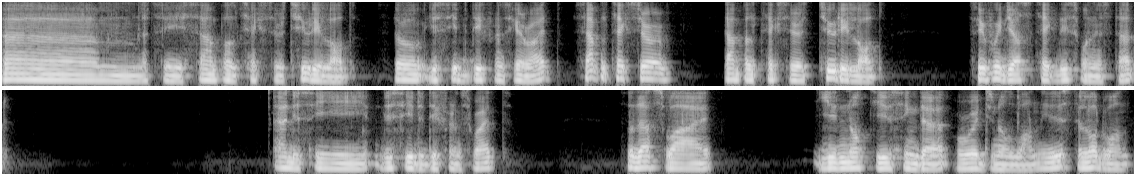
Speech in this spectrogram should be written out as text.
Um, let's see, sample texture 2D load. So you see the difference here, right? Sample texture, sample texture 2D load. So if we just take this one instead, and you see you see the difference right so that's why you're not using the original one, you use the load one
